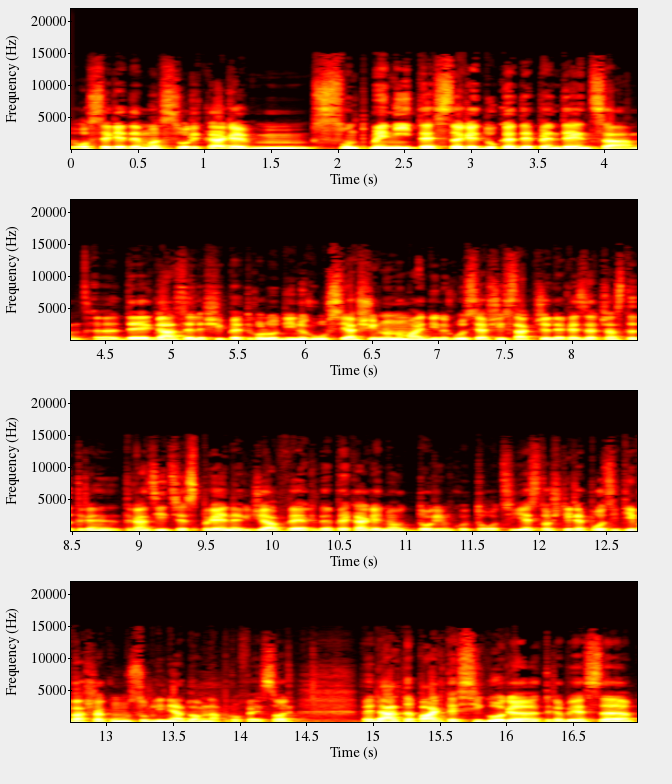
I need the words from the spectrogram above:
o serie de măsuri care mm, sunt menite să reducă dependența uh, de gazele și petrolul din Rusia și nu numai din Rusia și să accelereze această tranziție spre energia verde pe care ne-o dorim cu toții. Este o știre pozitivă, așa cum sublinia doamna profesor. Pe de altă parte, sigur, trebuie să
